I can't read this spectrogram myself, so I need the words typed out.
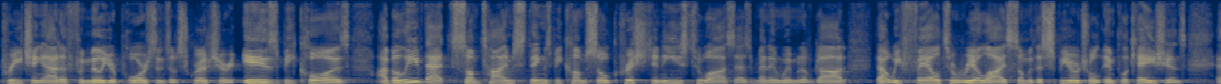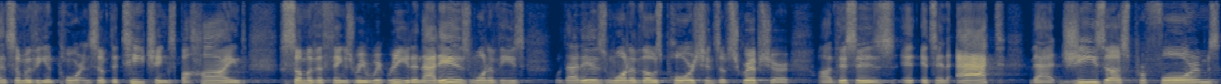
preaching out of familiar portions of Scripture is because I believe that sometimes things become so Christianese to us as men and women of God that we fail to realize some of the spiritual implications and some of the importance of the teachings behind some of the things we read. And that is one of these, that is one of those portions of Scripture. Uh, this is, it, it's an act that Jesus performs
